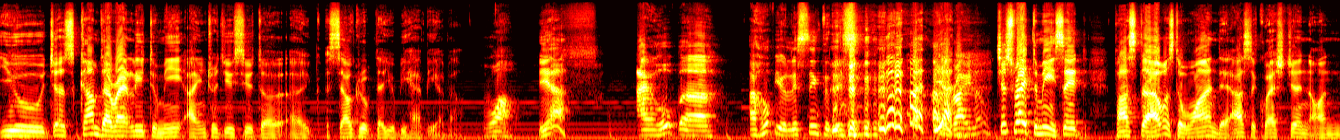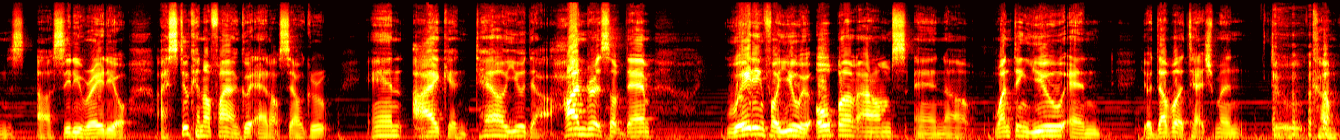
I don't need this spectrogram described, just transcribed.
you just come directly to me. I introduce you to a, a cell group that you'll be happy about. Wow. yeah. I hope uh I hope you're listening to this. Right now. just write to me. Say pastor i was the one that asked the question on uh, city radio. I still cannot find a good adult cell group and i can tell you there are hundreds of them waiting for you with open arms and uh, wanting you and your double attachment to come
